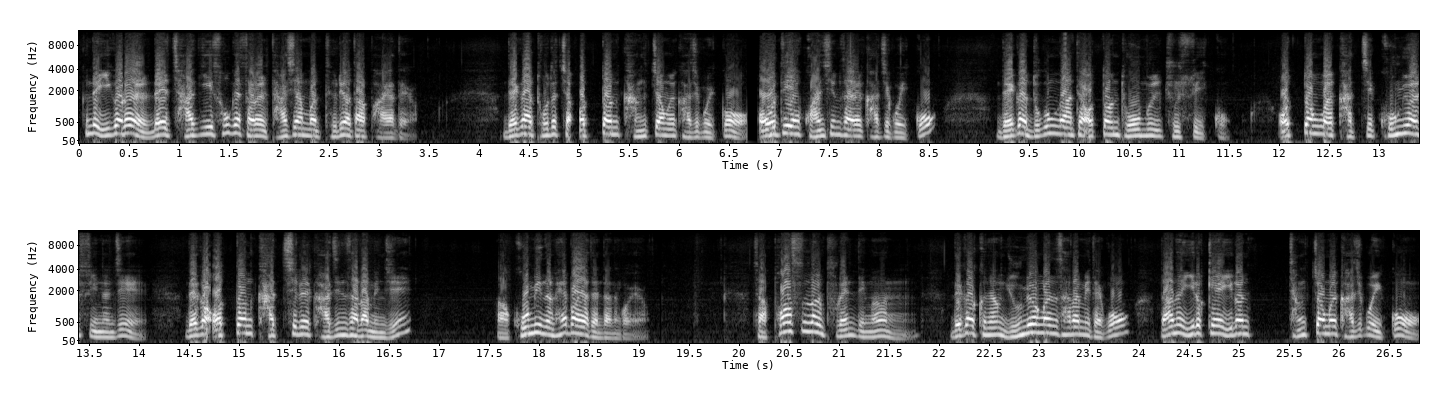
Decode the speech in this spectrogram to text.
근데 이거를 내 자기소개서를 다시 한번 들여다 봐야 돼요. 내가 도대체 어떤 강점을 가지고 있고 어디에 관심사를 가지고 있고 내가 누군가한테 어떤 도움을 줄 수 있고 어떤 걸 같이 공유할 수 있는지 내가 어떤 가치를 가진 사람인지 어, 고민을 해봐야 된다는 거예요. 자, personal branding은 내가 그냥 유명한 사람이 되고 나는 이렇게 이런 장점을 가지고 있고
